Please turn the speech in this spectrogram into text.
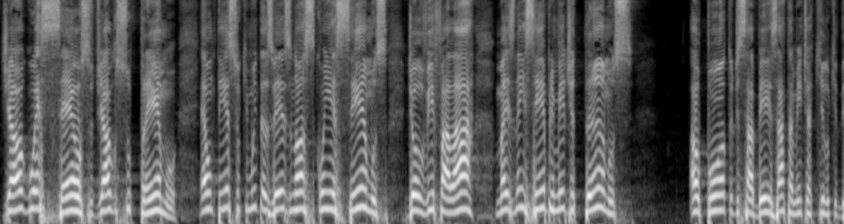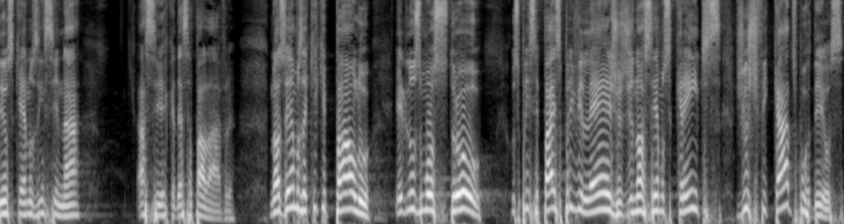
de algo excelso, de algo supremo. É um texto que muitas vezes nós conhecemos de ouvir falar, mas nem sempre meditamos ao ponto de saber exatamente aquilo que Deus quer nos ensinar acerca dessa palavra. Nós vemos aqui que Paulo, ele nos mostrou os principais privilégios de nós sermos crentes justificados por Deus.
